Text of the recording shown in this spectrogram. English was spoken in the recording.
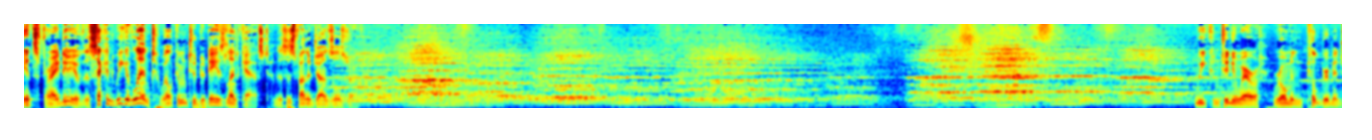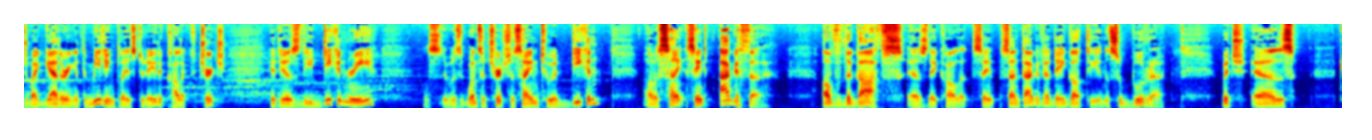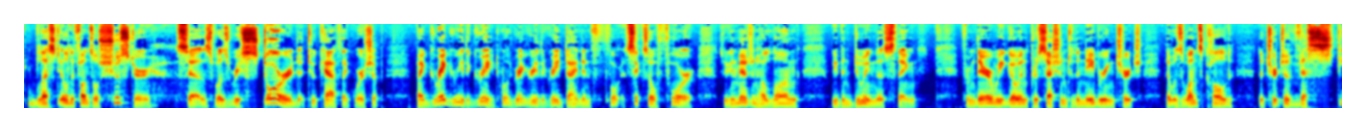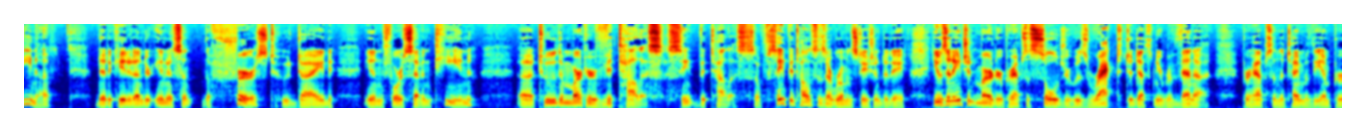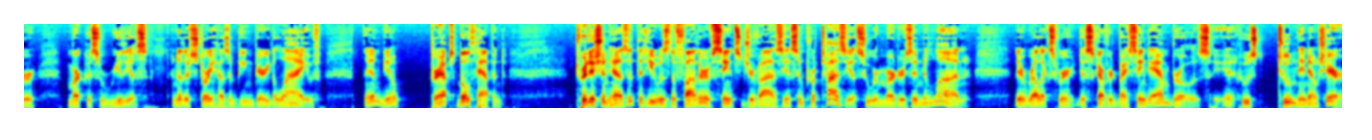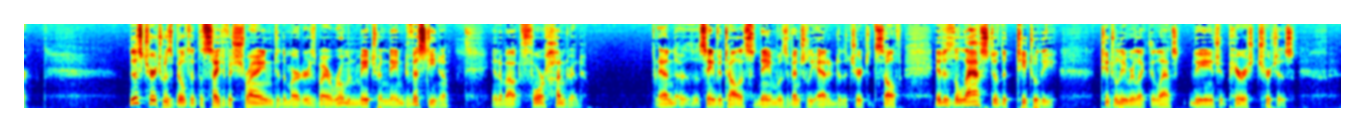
It's Friday of the second week of Lent. Welcome to today's LENTCAzT. This is Father John Zuhlsdorf. We continue our Roman pilgrimage by gathering at the meeting place today, the Collect Church. It is the deaconry, it was once a church assigned to a deacon, of St. Agatha of the Goths, as they call it, Saint Sant'Agata dei Goti in the Suburra, which, as Blessed Ildefonso Schuster says, was restored to Catholic worship by Gregory the Great. Well, Gregory the Great died in 604, so you can imagine how long we've been doing this thing. From there, we go in procession to the neighboring church that was once called the Church of Vestina, dedicated under Innocent I, who died in 417 uh, to the martyr Vitalis, Saint Vitalis. So Saint Vitalis is our Roman station today. He was an ancient martyr, perhaps a soldier who was racked to death near Ravenna, perhaps in the time of the emperor Marcus Aurelius. Another story has him being buried alive. And, you know, perhaps both happened. Tradition has it that he was the father of Saints Gervasius and Protasius, who were martyrs in Milan. Their relics were discovered by Saint Ambrose, uh, whose tomb they now share. This church was built at the site of a shrine to the martyrs by a Roman matron named Vestina in about 400 and uh, St. Vitalis' name was eventually added to the church itself. It is the last of the Tituli. Tituli were like the last, the ancient parish churches.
